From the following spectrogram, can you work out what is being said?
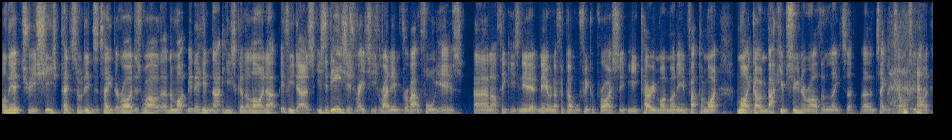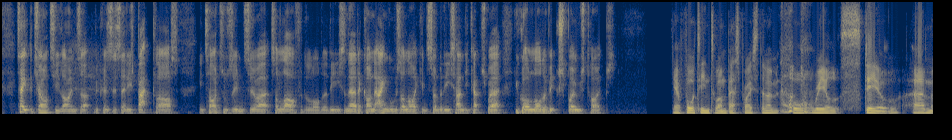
on the entries, she's penciled in to take the ride as well. There might be a hint that he's going to line up. If he does, he's the easiest race he's running for about four years, and I think he's near near enough a double figure price. He carry my money. In fact, I might might go and back him sooner rather than later, and take the chance he line take the chance he lines up because they said his back class entitles him to uh, to laugh at a lot of these, and they're the kind of angles I like in some of these handicaps where you've got a lot of exposed types. Yeah, 14 to 1 best price at the moment for real steel. Um,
